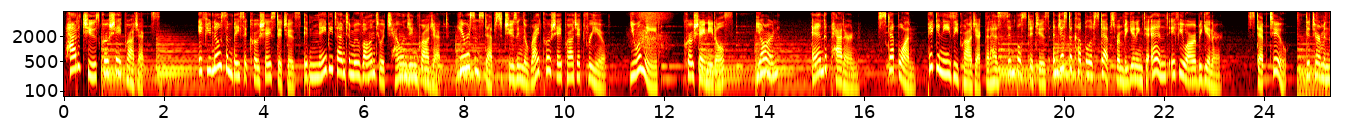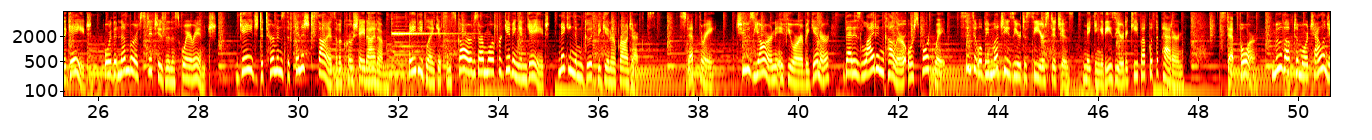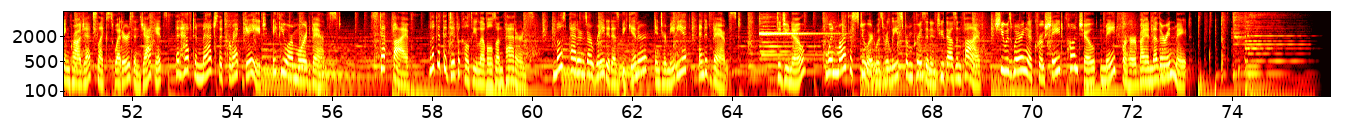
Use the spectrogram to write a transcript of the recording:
How to choose crochet projects. If you know some basic crochet stitches, it may be time to move on to a challenging project. Here are some steps to choosing the right crochet project for you. You will need crochet needles, yarn, and a pattern. Step 1. Pick an easy project that has simple stitches and just a couple of steps from beginning to end if you are a beginner. Step 2. Determine the gauge, or the number of stitches in a square inch. Gauge determines the finished size of a crocheted item. Baby blankets and scarves are more forgiving in gauge, making them good beginner projects. Step 3. Choose yarn if you are a beginner that is light in color or sport weight, since it will be much easier to see your stitches, making it easier to keep up with the pattern. Step 4. Move up to more challenging projects like sweaters and jackets that have to match the correct gauge if you are more advanced. Step 5. Look at the difficulty levels on patterns. Most patterns are rated as beginner, intermediate, and advanced. Did you know? When Martha Stewart was released from prison in 2005, she was wearing a crocheted poncho made for her by another inmate.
